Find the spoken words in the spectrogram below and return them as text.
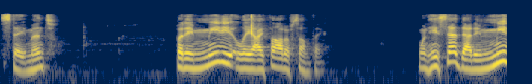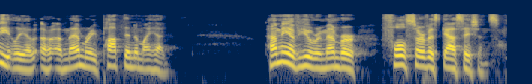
statement. But immediately I thought of something. When he said that, immediately a, a memory popped into my head. How many of you remember full service gas stations?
